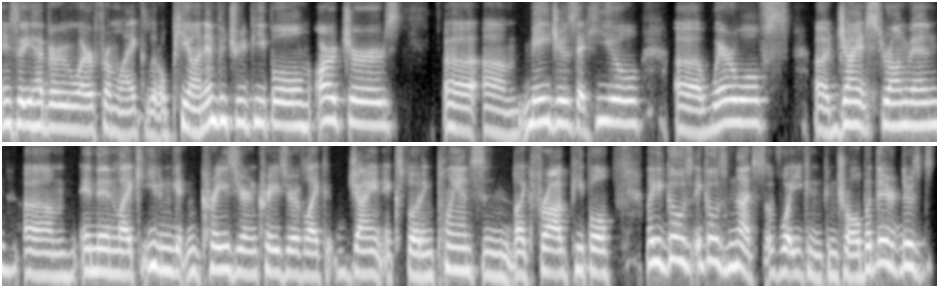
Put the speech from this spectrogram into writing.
And so you have everywhere from like little peon infantry people, archers, uh, um, mages that heal, uh, werewolves, uh, giant strongmen, um, and then like even getting crazier and crazier of like giant exploding plants and like frog people. Like it goes, it goes nuts of what you can control. But there, there's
